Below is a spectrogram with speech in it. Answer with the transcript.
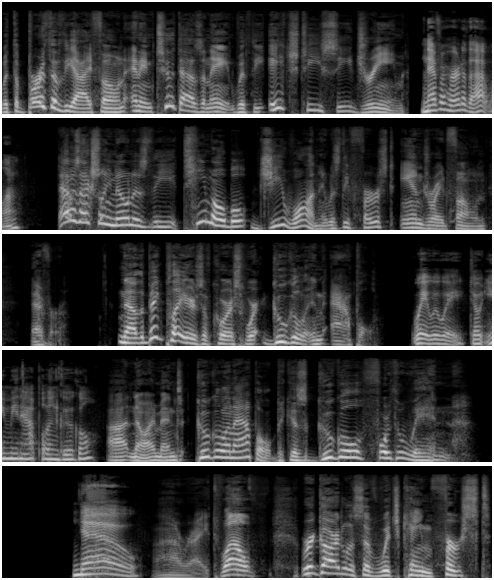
with the birth of the iPhone and in 2008 with the HTC Dream. Never heard of that one. That was actually known as the T-Mobile G1. It was the first Android phone ever. Now, the big players, of course, were Google and Apple. Wait, wait, wait. Don't you mean Apple and Google? Uh, no, I meant Google and Apple because Google for the win. No. All right. Well, regardless of which came first,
